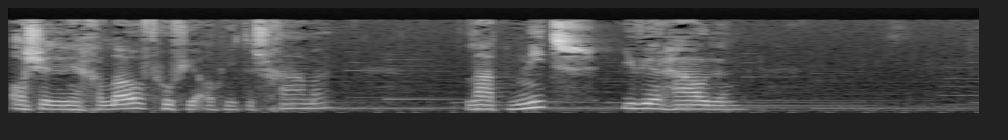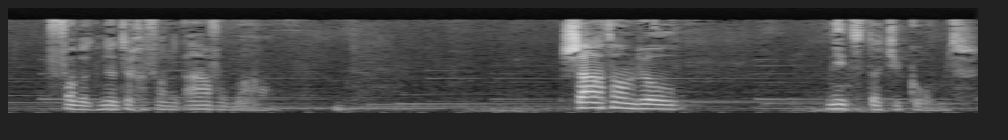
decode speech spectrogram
Als je erin gelooft, hoef je ook niet te schamen. Laat niets je weerhouden van het nuttige van het avondmaal. Satan wil niet dat je komt.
